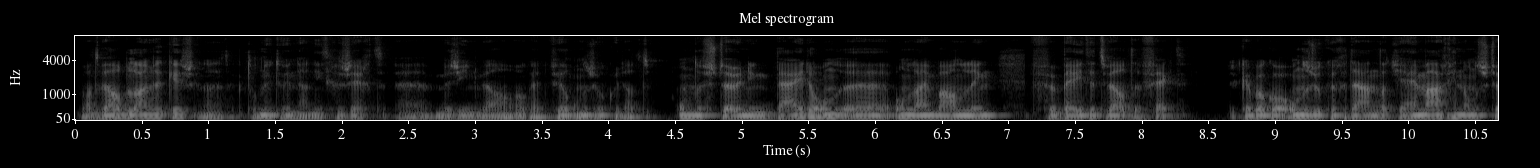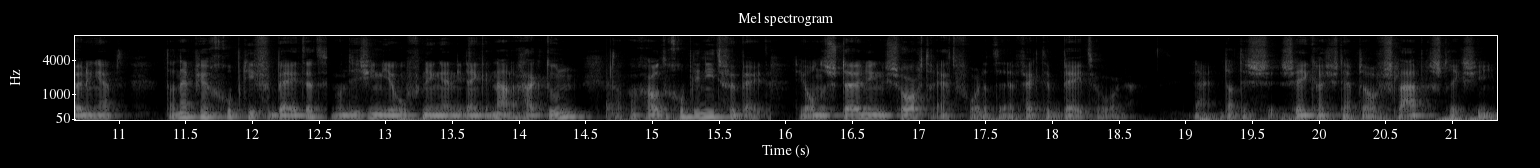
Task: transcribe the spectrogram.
Wat wel belangrijk is, en dat heb ik tot nu toe inderdaad niet gezegd, uh, we zien wel ook uit veel onderzoeken dat ondersteuning bij de on, uh, online behandeling verbetert wel het effect. Dus ik heb ook al onderzoeken gedaan dat je helemaal geen ondersteuning hebt. Dan heb je een groep die verbetert, want die zien die oefeningen en die denken, nou, dat ga ik doen. Je hebt ook een grote groep die niet verbetert. Die ondersteuning zorgt er echt voor dat de effecten beter worden. Nou, dat is zeker als je het hebt over slaaprestrictie.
